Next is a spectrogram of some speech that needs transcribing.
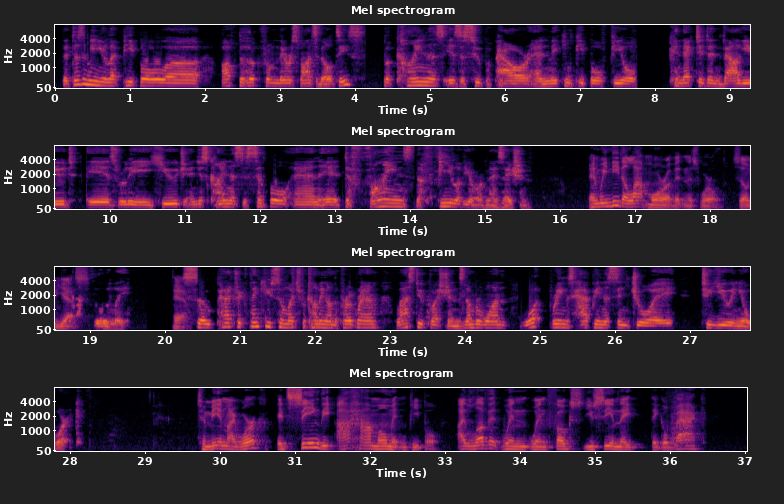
That doesn't mean you let people uh, off the hook from their responsibilities, but kindness is a superpower, and making people feel connected and valued is really huge. And just kindness is simple and it defines the feel of your organization. And we need a lot more of it in this world. So, yes. Absolutely. Yeah. So, Patrick, thank you so much for coming on the program. Last two questions. Number one, what brings happiness and joy to you in your work? To me in my work, it's seeing the aha moment in people. I love it when when folks you see them they they go back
